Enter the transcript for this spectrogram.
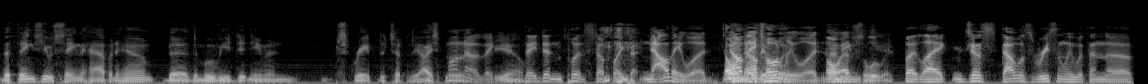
the things he was saying that happened to him, the the movie didn't even scrape the tip of the iceberg. Well, no, they you know. they didn't put stuff like that. Now they would. Oh, now, now they, they totally would. would. Oh, I mean, absolutely. But like, just that was recently within the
